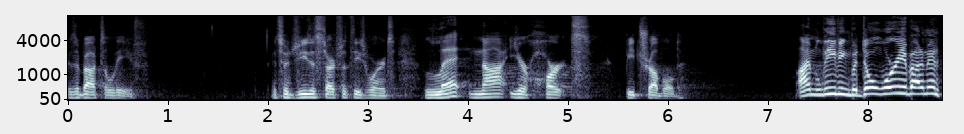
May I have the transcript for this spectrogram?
is about to leave. And so Jesus starts with these words Let not your hearts be troubled. I'm leaving, but don't worry about it, man.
